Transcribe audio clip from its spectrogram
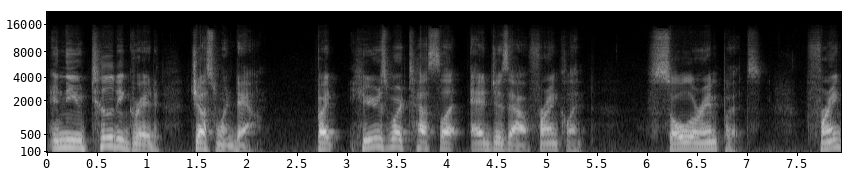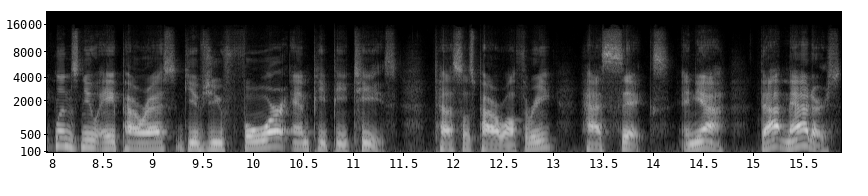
and the utility grid just went down. But here's where Tesla edges out Franklin solar inputs. Franklin's new aPower S gives you four MPPTs. Tesla's Powerwall 3 has six. And yeah, that matters.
